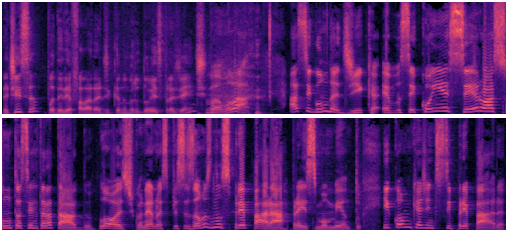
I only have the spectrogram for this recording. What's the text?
Letícia, poderia falar a dica número 2 pra gente? Vamos lá. A segunda dica é você conhecer o assunto a ser tratado. Lógico, né? Nós precisamos nos preparar para esse momento. E como que a gente se prepara?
